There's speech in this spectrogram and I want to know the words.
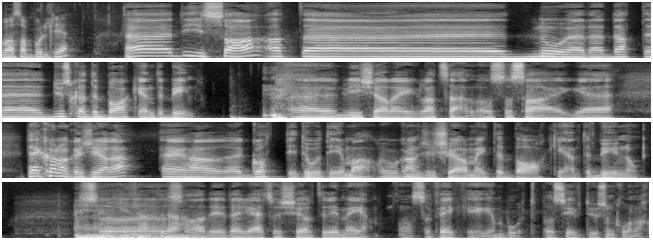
hva sa politiet? Eh, de sa at uh, nå er det dette Du skal tilbake igjen til byen. Uh, vi kjører deg glattcelle. Og så sa jeg uh, det kan dere ikke gjøre. Jeg har gått i to timer. Dere kan ikke kjøre meg tilbake igjen til byen nå. Så sant, ja. sa de det er greit, så kjørte de meg hjem. Og så fikk jeg en bot på 7000 kroner.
